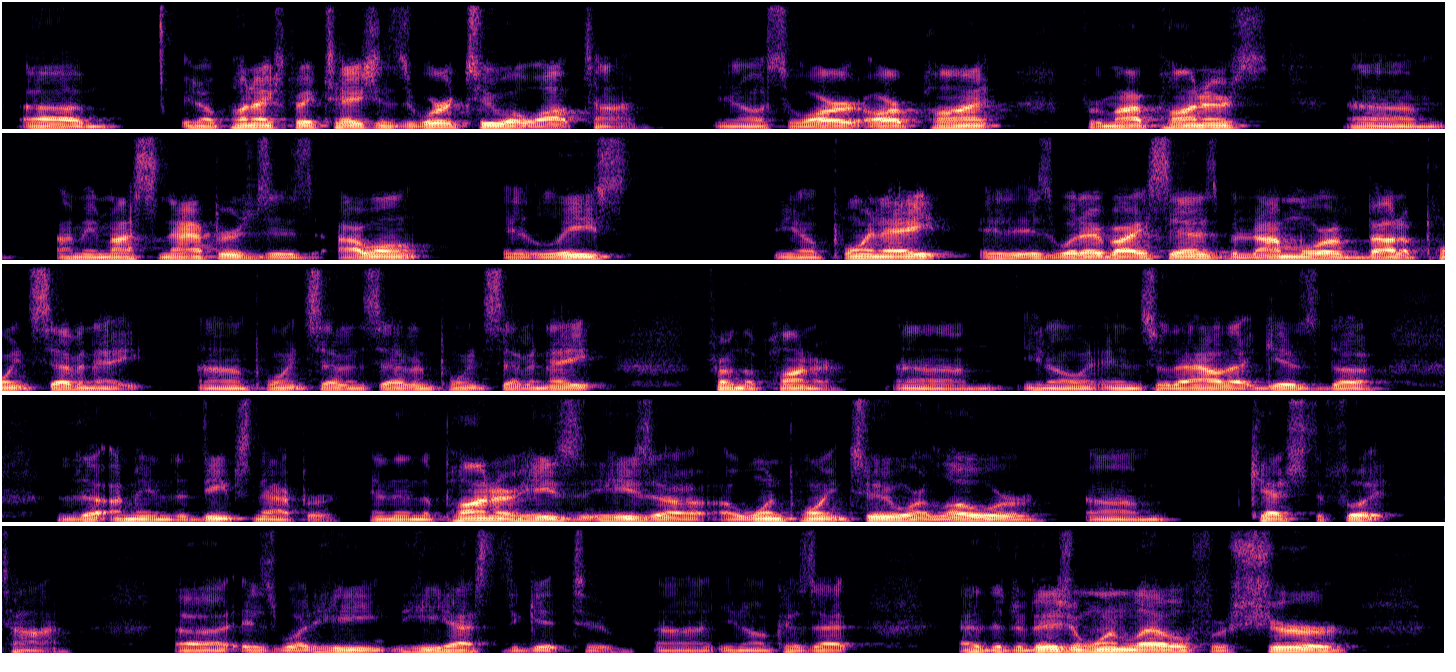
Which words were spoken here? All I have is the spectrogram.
um, you know, punt expectations, we're 2 0 op time, you know, so our, our punt for my punters, um, I mean, my snappers is I want at least, you know, 0.8 is, is what everybody says, but I'm more of about a 0.78 uh, 0.77, 0.78 from the punter. Um, you know, and so now that gives the the I mean the deep snapper, and then the punter he's he's a, a 1.2 or lower um, catch the foot time uh, is what he he has to get to. Uh, you know, because at at the Division One level for sure.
